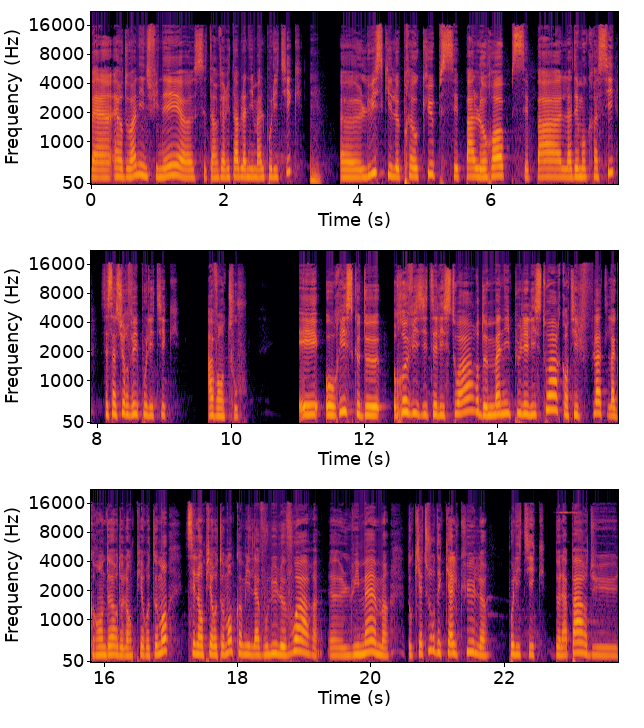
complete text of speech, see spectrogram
Ben, Erdogan, in fine, euh, c'est un véritable animal politique. Hmm. Euh, lui, ce qui le préoccupe, c'est pas l'Europe, c'est pas la démocratie, c'est sa survie politique avant tout. Et au risque de revisiter l'histoire, de manipuler l'histoire, quand il flatte la grandeur de l'Empire ottoman, c'est l'Empire ottoman comme il a voulu le voir euh, lui-même. Donc il y a toujours des calculs politique de la part du,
